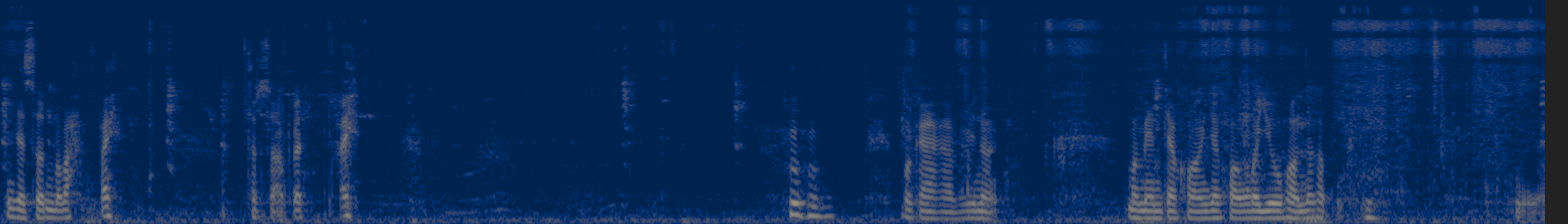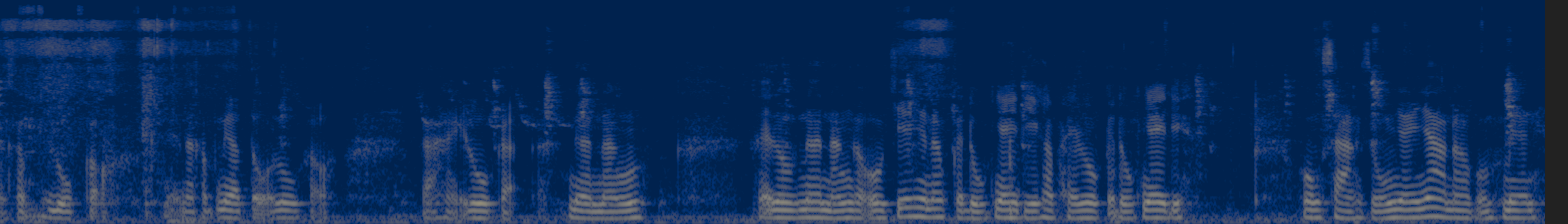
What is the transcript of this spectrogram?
มันจะซนปะปะไปทดสอบกันไปประกาครับพี่น้องมาเมนเจ้าของเจ้าของบายูพร้อมนะครับ นี่นะครับ ลูกเขาเนี่ยนะครับ เนื้อโตลูกเขาจะให้ลูกอะเนื้อหนัง ให้ลูกเนื้อหนังก็โอเคนะครับกระดูกใหญ่ดีครับ ให้ลูกกระดูกใหญ่ดีโครงสร้างสูงใหญ่ยาวนะครับผมแม่นี่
